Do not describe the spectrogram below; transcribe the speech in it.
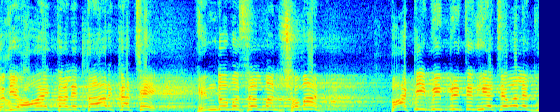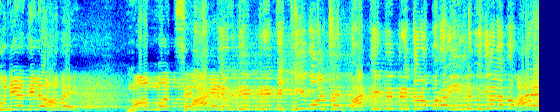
যদি হয় তাহলে তার কাছে হিন্দু মুসলমান সমান পার্টি বিবৃতি দিয়েছে বলে গুনিয়ে দিলে হবে। মোহাম্মদ সেলিমের বিবৃতি কি বলছেন? পার্টির বিবৃতির উপর ইন্ডিভিজুয়াল আরে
